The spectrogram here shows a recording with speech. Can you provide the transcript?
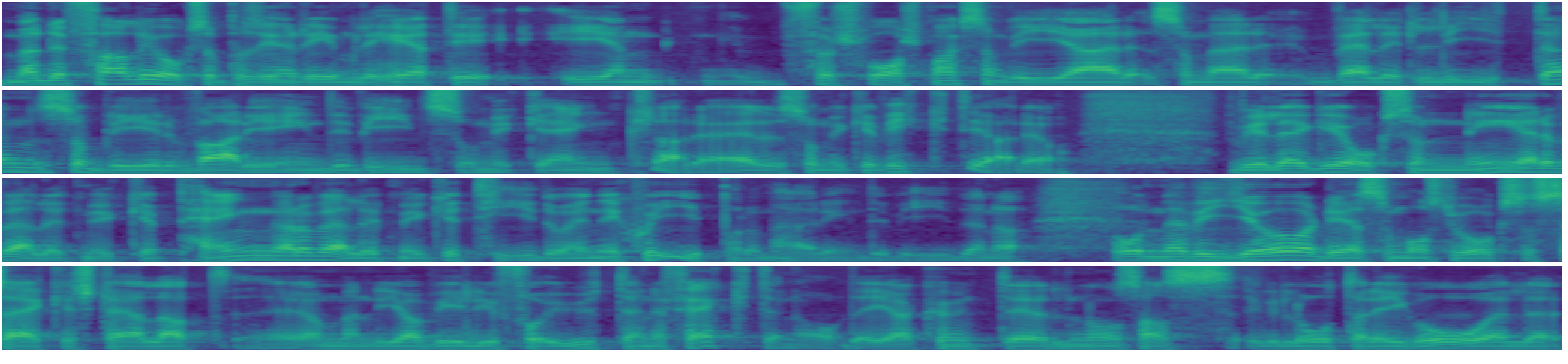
Men det faller ju också på sin rimlighet i, i en försvarsmakt som vi är, som är väldigt liten, så blir varje individ så mycket enklare, eller så mycket viktigare. Vi lägger också ner väldigt mycket pengar och väldigt mycket tid och energi på de här individerna. Och när vi gör det så måste vi också säkerställa att ja, men jag vill ju få ut den effekten av det. Jag kan ju inte någonstans låta dig gå eller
